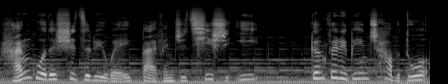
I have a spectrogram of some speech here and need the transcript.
韩国的识字率为百分之七十一，跟菲律宾差不多。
